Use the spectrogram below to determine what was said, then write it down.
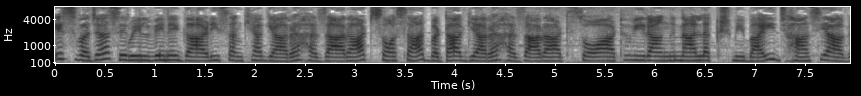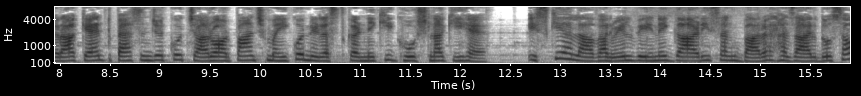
इस वजह से रेलवे ने गाड़ी संख्या ग्यारह हज़ार आठ सौ सात बटा ग्यारह हज़ार आठ सौ आठ वीरांगना लक्ष्मीबाई झांसी आगरा कैंट पैसेंजर को चार और पाँच मई को निरस्त करने की घोषणा की है। इसके अलावा रेलवे ने गाड़ी संघ बारह हज़ार दो सौ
